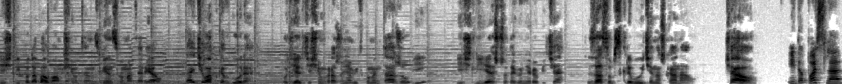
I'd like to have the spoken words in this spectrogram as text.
Jeśli podobał Wam się ten zwięzły materiał, dajcie łapkę w górę, podzielcie się wrażeniami w komentarzu i, jeśli jeszcze tego nie robicie, zasubskrybujcie nasz kanał. Ciao! I do pośle!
